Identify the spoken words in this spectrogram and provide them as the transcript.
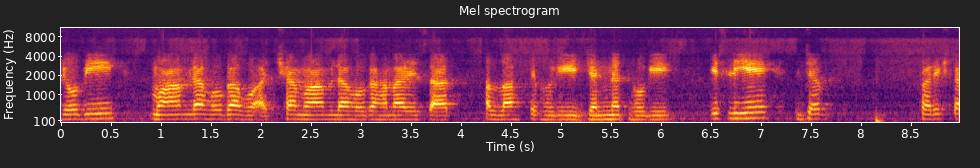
جو بھی معاملہ ہوگا، وہ اچھا معاملہ ہوگا ہمارے ساتھ۔ اللہ سے ہوگی، جنت ہوگی۔ اس لیے جب فرشتہ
